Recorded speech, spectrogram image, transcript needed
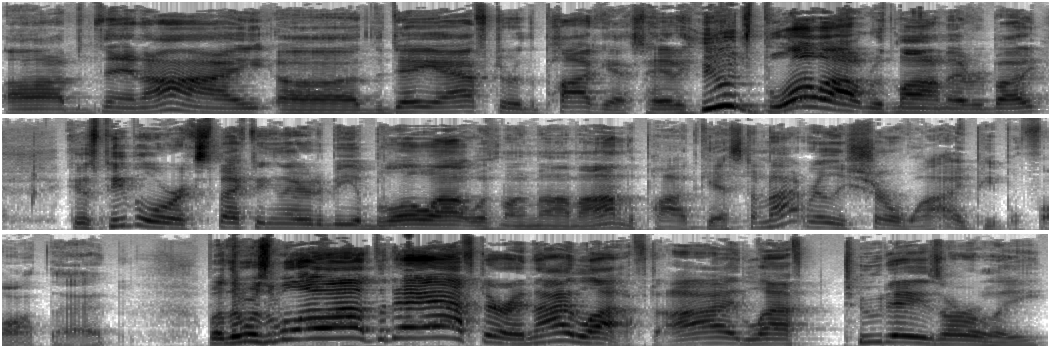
Uh, but then I, uh, the day after the podcast, had a huge blowout with mom, everybody, because people were expecting there to be a blowout with my mom on the podcast. I'm not really sure why people thought that. But there was a blowout the day after, and I left. I left two days early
